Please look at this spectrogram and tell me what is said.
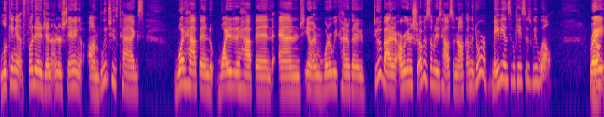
looking at footage and understanding on Bluetooth tags what happened why did it happen and you know and what are we kind of going to do about it are we going to show up at somebody's house and knock on the door maybe in some cases we will right?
